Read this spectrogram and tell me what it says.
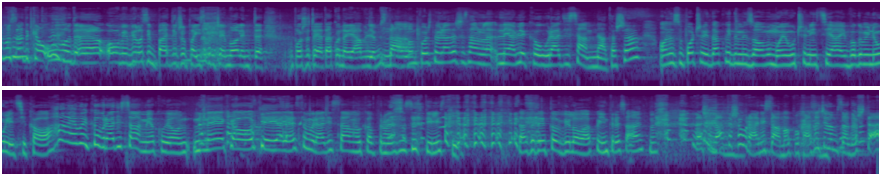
samo sad kao uvod, e, ovo mi je bilo simpatično, pa ispričaj, molim te, pošto te ja tako najavljujem stalno. Da, pošto me Nataša stalno najavljuje kao uradi sam Nataša, onda su počeli tako i da me zovu moje učenici, a i boga mi na ulici, kao, aha, je kao uradi sam, iako je on, ne, kao, okej, ja jesam uradi sam, kao prvenstveno sa stilisti. tako da je to bilo ovako interesantno. Naša Nataša uradi sama, pokazat će nam sada šta.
